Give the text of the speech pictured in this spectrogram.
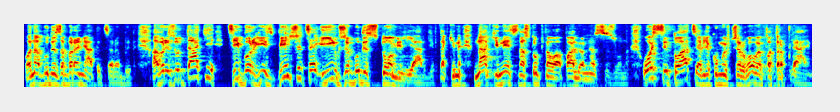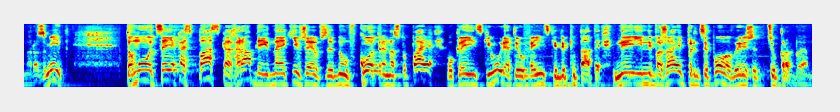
Вона буде забороняти це робити. А в результаті ці борги збільшаться, і їх вже буде 100 мільярдів на кінець, на кінець наступного опалювального сезону. Ось ситуація, в яку ми в чергове потрапляємо. Розумієте? Тому це якась паска граблі, на які вже ну, вкотре наступає український уряд і українські депутати, не і не бажають принципово вирішити цю проблему.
